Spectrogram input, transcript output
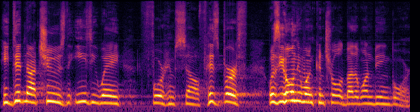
He did not choose the easy way for himself. His birth was the only one controlled by the one being born.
